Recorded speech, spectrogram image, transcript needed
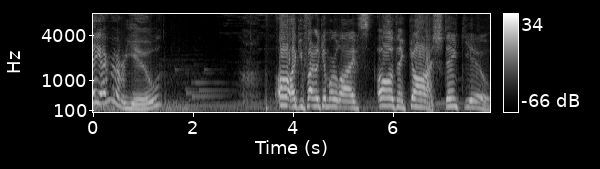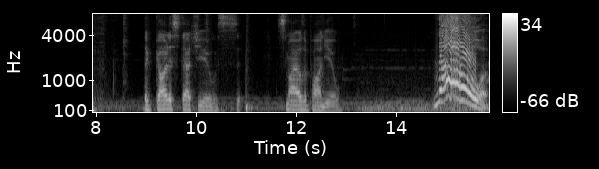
Hey, I remember you. Oh, I can finally get more lives. Oh, thank gosh. Thank you. The goddess statue smiles upon you. No!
